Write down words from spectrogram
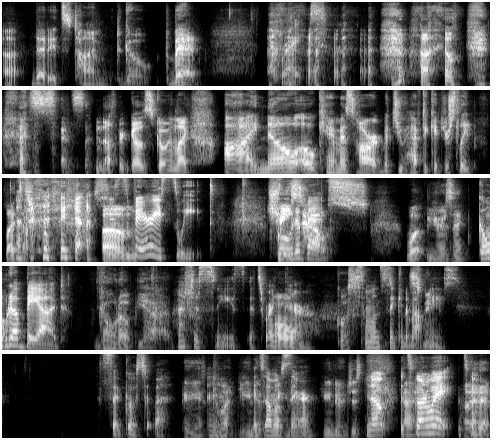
uh, that it's time to go to bed. Right. that's, another ghost going like, I know OChem is hard, but you have to get your sleep. Lights off. yeah, she's Um, very sweet. Chase to bed. House. What you gonna say? Go Oh, to bed. Go to bed. I have to sneeze. It's right Oh, there. Go Someone's thinking about me. It's a ghost of a. Come Uh, on, you can it's it, almost can do it, there. You can do it. Just Nope, it's I- going away. It's I- going.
